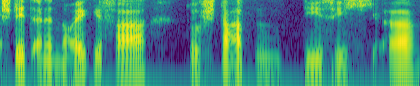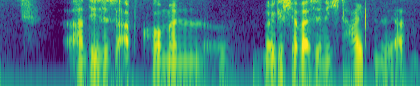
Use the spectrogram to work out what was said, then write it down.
entsteht eine neue Gefahr durch Staaten, die sich äh, an dieses Abkommen möglicherweise nicht halten werden.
